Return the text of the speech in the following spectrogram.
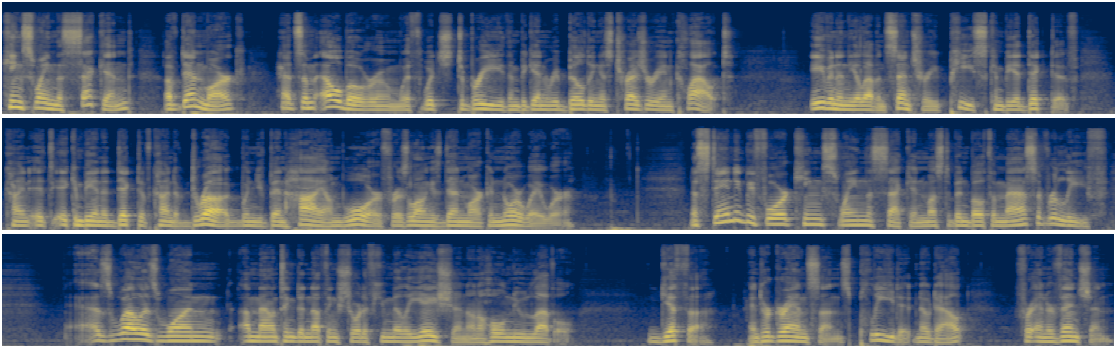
King Sweyn II of Denmark had some elbow room with which to breathe and begin rebuilding his treasury and clout. Even in the 11th century, peace can be addictive. Kind, it, it can be an addictive kind of drug when you've been high on war for as long as Denmark and Norway were. Now, standing before King Sweyn II must have been both a massive relief as well as one amounting to nothing short of humiliation on a whole new level. Githa and her grandsons pleaded, no doubt, for intervention.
